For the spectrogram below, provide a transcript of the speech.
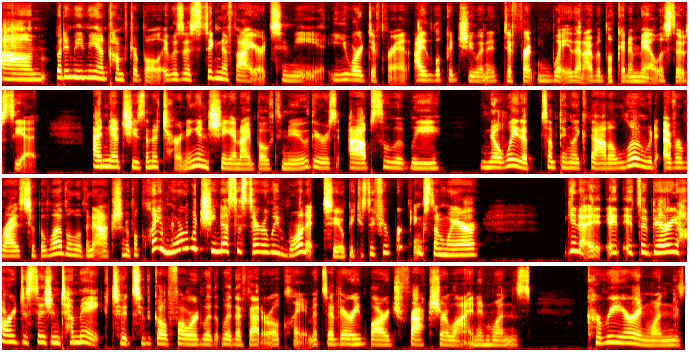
Um, but it made me uncomfortable. It was a signifier to me. You are different. I look at you in a different way than I would look at a male associate. And yet she's an attorney, and she and I both knew there's absolutely no way that something like that alone would ever rise to the level of an actionable claim, nor would she necessarily want it to, because if you're working somewhere, you know, it, it's a very hard decision to make to, to go forward with, with a federal claim. It's a very large fracture line in one's career, in one's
